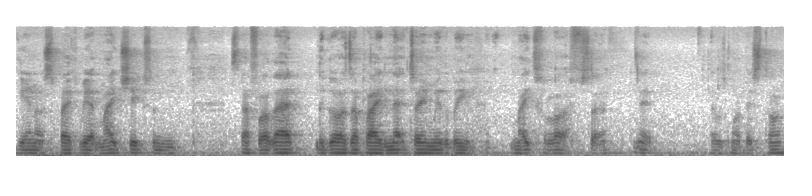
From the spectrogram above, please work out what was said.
again, I spoke about mateships and stuff like that. The guys I played in that team with will be mates for life. So, yeah, that was my best time.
